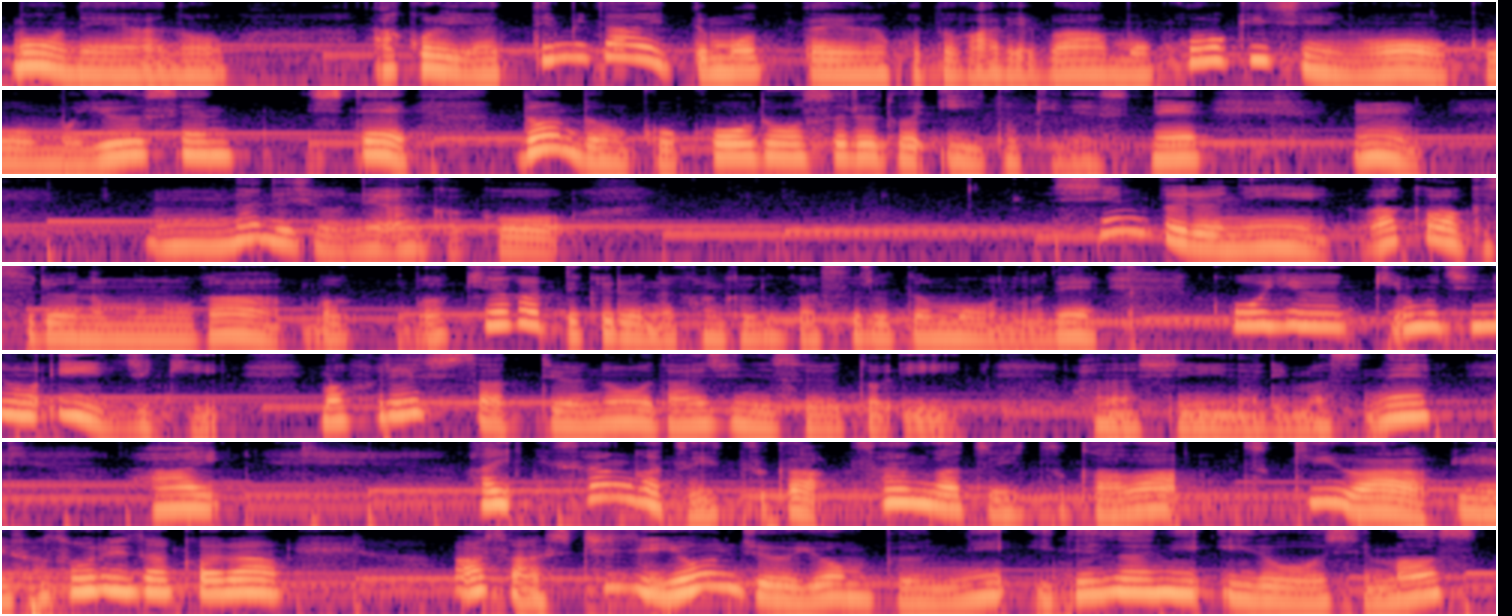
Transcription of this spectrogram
もうねあのあこれやってみたいって思ったようなことがあればもう好奇心をこうもう優先してどんどんこう行動するといい時ですね。うん、うん、なんでしょうねなんかこうシンプルにワクワクするようなものが湧き上がってくるような感覚がすると思うのでこういう気持ちのいい時期、まあ、フレッシュさっていうのを大事にするといい話になりますね。はい、はい、3月5日3月5日は月は、えー、サソリ座から朝7時44分に伊手座に移動します。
